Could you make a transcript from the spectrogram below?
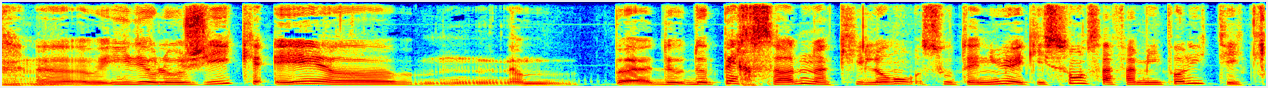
mhm. euh, idéologique et euh, de, de, personnes qui l'ont soutenue et qui sont sa famille politique.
